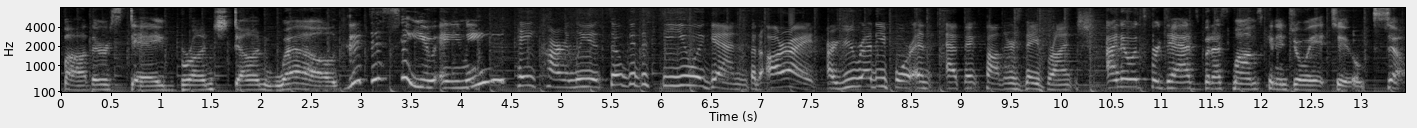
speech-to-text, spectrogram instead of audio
Father's Day brunch done well. Good to see you, Amy. Hey, Carly, it's so good to see you again. But all right, are you ready for an epic Father's Day brunch? I know it's for dads, but us moms can enjoy it too. So,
